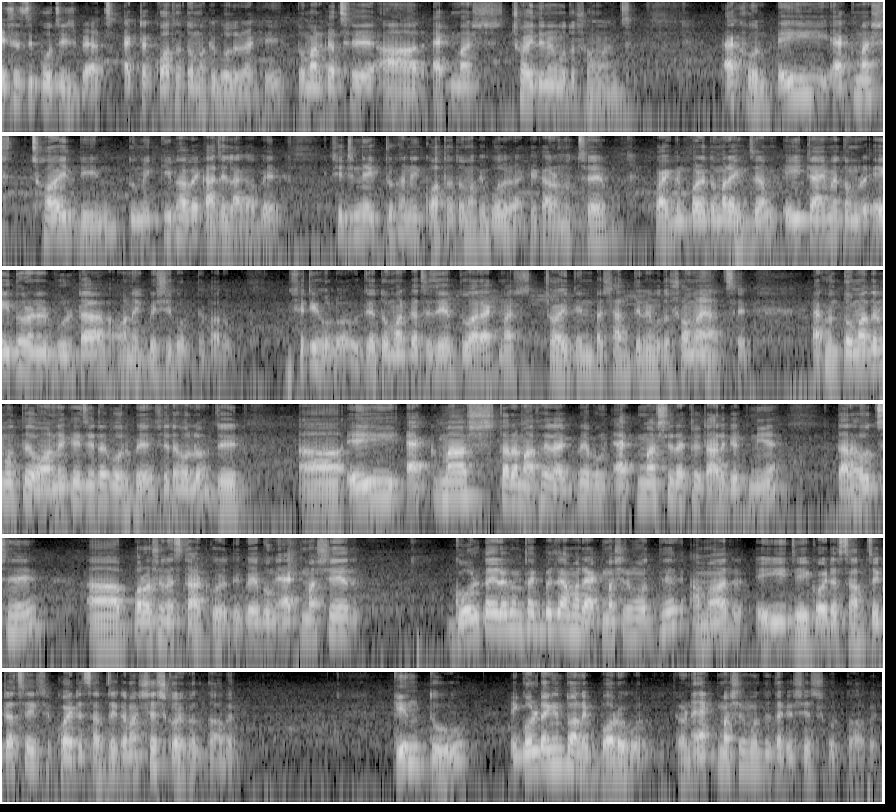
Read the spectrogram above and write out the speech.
SSC পঁচিশ batch, একটা কথা তোমাকে বলে রাখি, তোমার কাছে আর এক মাস ছয় দিনের মতো সময় আছে। এখন এই এক মাস ছয় দিন তুমি কীভাবে কাজে লাগাবে, সেটি নিয়ে একটুখানি কথা তোমাকে বলে রাখি। কারণ হচ্ছে, কয়েকদিন পরে তোমার এক্সাম এই টাইমে তোমরা এই ধরনের ভুলটা অনেক বেশি করতে পারো। সেটি হলো যে, তোমার কাছে যেহেতু আর এক মাস ছয় দিন বা সাত দিনের মতো সময় আছে, এখন তোমাদের মধ্যে অনেকে যেটা করবে, সেটা হলো যে এই এক মাস তারা মাথায় রাখবে এবং এক মাসের একটা টার্গেট নিয়ে তারা হচ্ছে পড়াশোনা স্টার্ট করে দিবে এবং এক মাসের গোলটা এরকম থাকবে যে আমার এক মাসের মধ্যে আমার এই যে কয়টা সাবজেক্ট আছে, এই কয়টা সাবজেক্ট আমার শেষ করে ফেলতে হবে। কিন্তু এই গোলটা কিন্তু অনেক বড় গোল কারণ এক মাসের মধ্যে তাকে শেষ করতে হবে।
